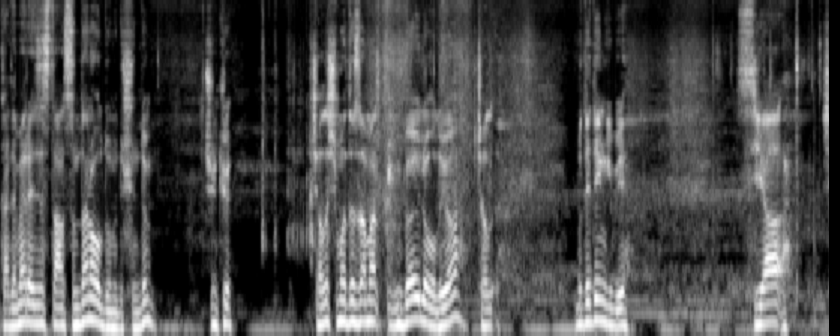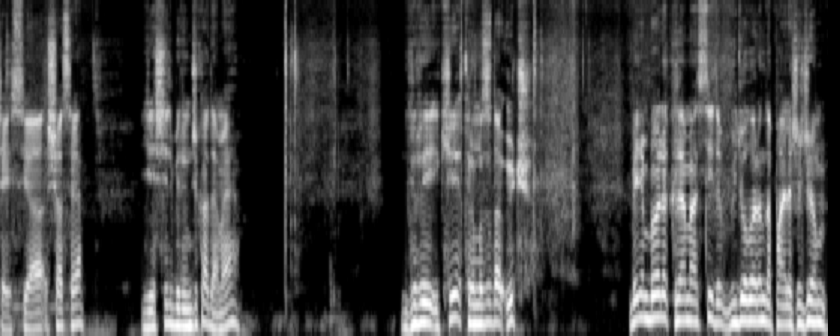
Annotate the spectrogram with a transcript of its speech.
Kademe rezistansından olduğunu düşündüm. Çünkü çalışmadığı zaman böyle oluyor. Çal- bu dediğim gibi siyah şey siyah şase yeşil birinci kademe gri 2 kırmızı da 3 benim böyle klemensliydi videolarını da paylaşacağım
